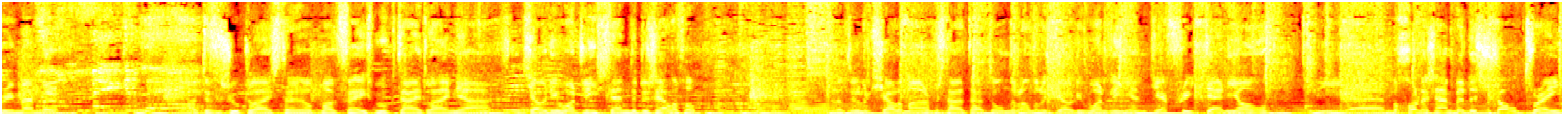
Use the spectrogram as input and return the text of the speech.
Remember. Uit de verzoeklijst eh, op mijn Facebook-tijdlijn. Ja, Jodie Watley stemde er zelf op. Natuurlijk, Shalimar bestaat uit onder andere Jodie Watley en Jeffrey Daniel. Die uh, begonnen zijn bij de Soul Train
